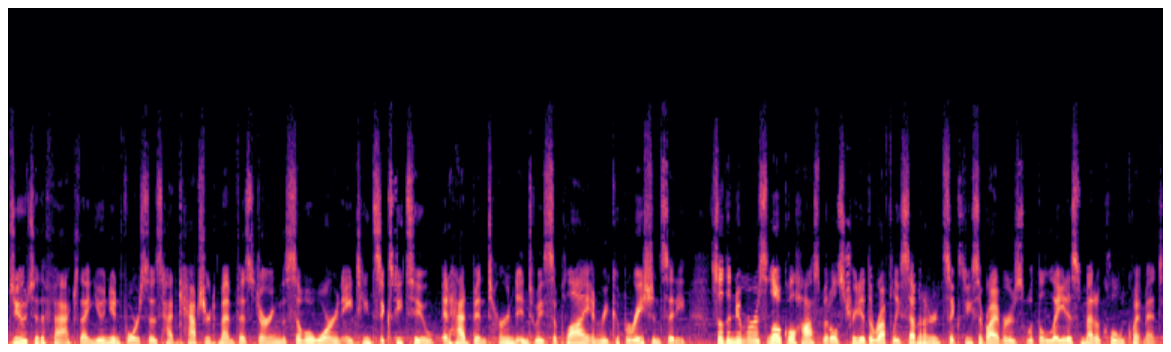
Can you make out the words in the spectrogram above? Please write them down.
Due to the fact that Union forces had captured Memphis during the Civil War in 1862, it had been turned into a supply and recuperation city, so the numerous local hospitals treated the roughly 760 survivors with the latest medical equipment,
